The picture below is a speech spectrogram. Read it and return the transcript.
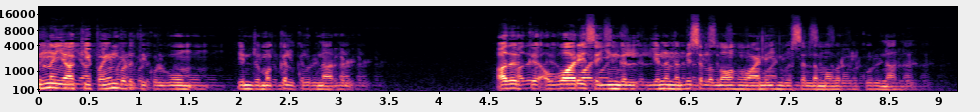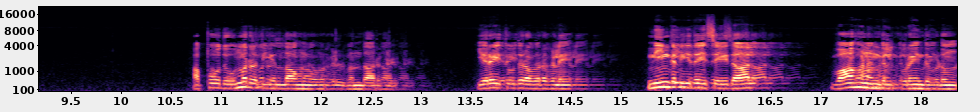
எண்ணெயாக்கி பயன்படுத்திக் கொள்வோம் என்று மக்கள் கூறினார்கள். அதற்கு அவ்வாறே செய்யுங்கள் என நபி சொல்லாஹு அலிஹி வசல்லம் அவர்கள் கூறினார்கள். அப்போது உமர் அலி அல்லாஹும் அவர்கள் வந்தார்கள். இறை தூதர் அவர்களே நீங்கள் இதை செய்தால் வாகனங்கள் குறைந்துவிடும்.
